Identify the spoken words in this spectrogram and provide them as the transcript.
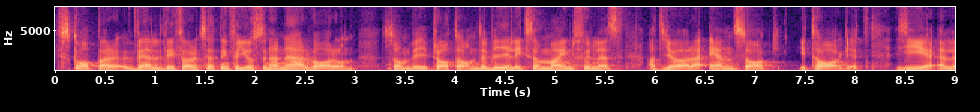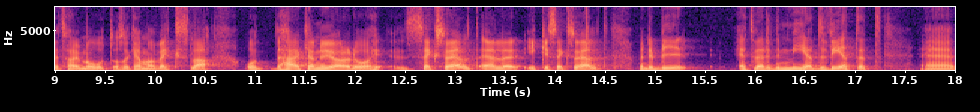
skapar väldig förutsättning för just den här närvaron som vi pratar om. Det blir liksom mindfulness att göra en sak i taget. Ge eller ta emot och så kan man växla. Och det här kan du göra då sexuellt eller icke-sexuellt. Men det blir ett väldigt medvetet eh,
